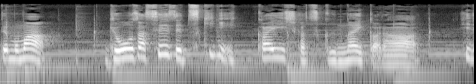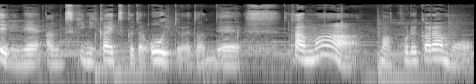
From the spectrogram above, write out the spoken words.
でもまあ餃子せいぜい月に1回しか作んないからヒデにねあの月2回作ったら多いって言われたんでだからまあ、まあ、これからも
